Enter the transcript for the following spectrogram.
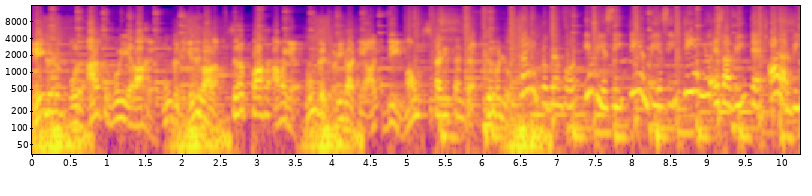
நீங்களும் ஒரு அரசு ஊழியராக உங்கள் எதிர்காலம் சிறப்பாக அமைய உங்கள் வழிகாட்டியாய் the mount study centre Tiruvallur. For UPSC, TNPSC, TNU SRB, TET, RRB,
